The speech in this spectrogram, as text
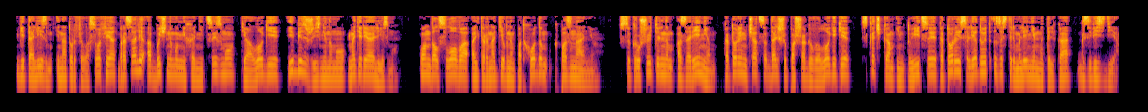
витализм и натурфилософия бросали обычному механицизму, теологии и безжизненному материализму. Он дал слово альтернативным подходам к познанию, сокрушительным озарением, которые мчатся дальше пошаговой логике, скачкам интуиции, которые следуют за стремлением мотылька к звезде.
